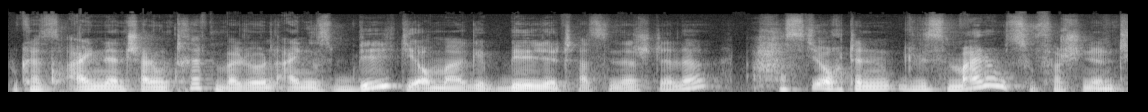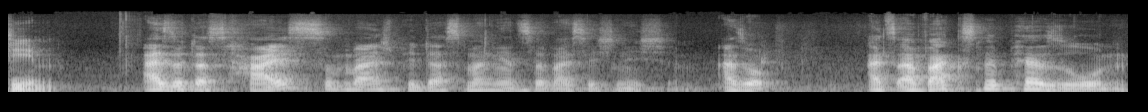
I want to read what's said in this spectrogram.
du kannst eigene Entscheidungen treffen, weil du ein eigenes Bild dir auch mal gebildet hast an der Stelle, hast du auch dann gewisse Meinung zu verschiedenen Themen. Also das heißt zum Beispiel, dass man jetzt, weiß ich nicht, also als erwachsene Person,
